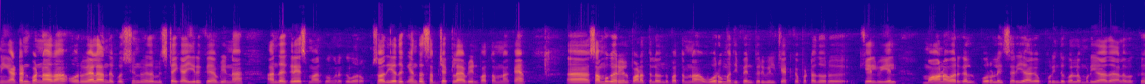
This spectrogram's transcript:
நீங்கள் அட்டன் பண்ணால் தான் ஒரு வேளை அந்த கொஸ்டின் ஏதோ மிஸ்டேக்காக இருக்குது அப்படின்னா அந்த கிரேஸ் மார்க் உங்களுக்கு வரும். ஸோ அது எதுக்கு எந்த சப்ஜெக்டில் அப்படின்னு பார்த்தோம்னாக்க சமூக அறிவியல் பாடத்தில் வந்து பார்த்தோம்னா ஒரு மதிப்பெண் பிரிவில் கேட்கப்பட்டது ஒரு கேள்வியில் மாணவர்கள் பொருளை சரியாக புரிந்து கொள்ள முடியாத அளவுக்கு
